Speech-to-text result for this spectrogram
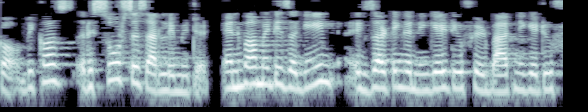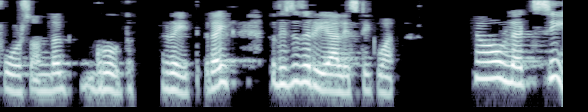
curve because resources are limited environment is again exerting a negative feedback negative force on the growth rate right so this is a realistic one now let's see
